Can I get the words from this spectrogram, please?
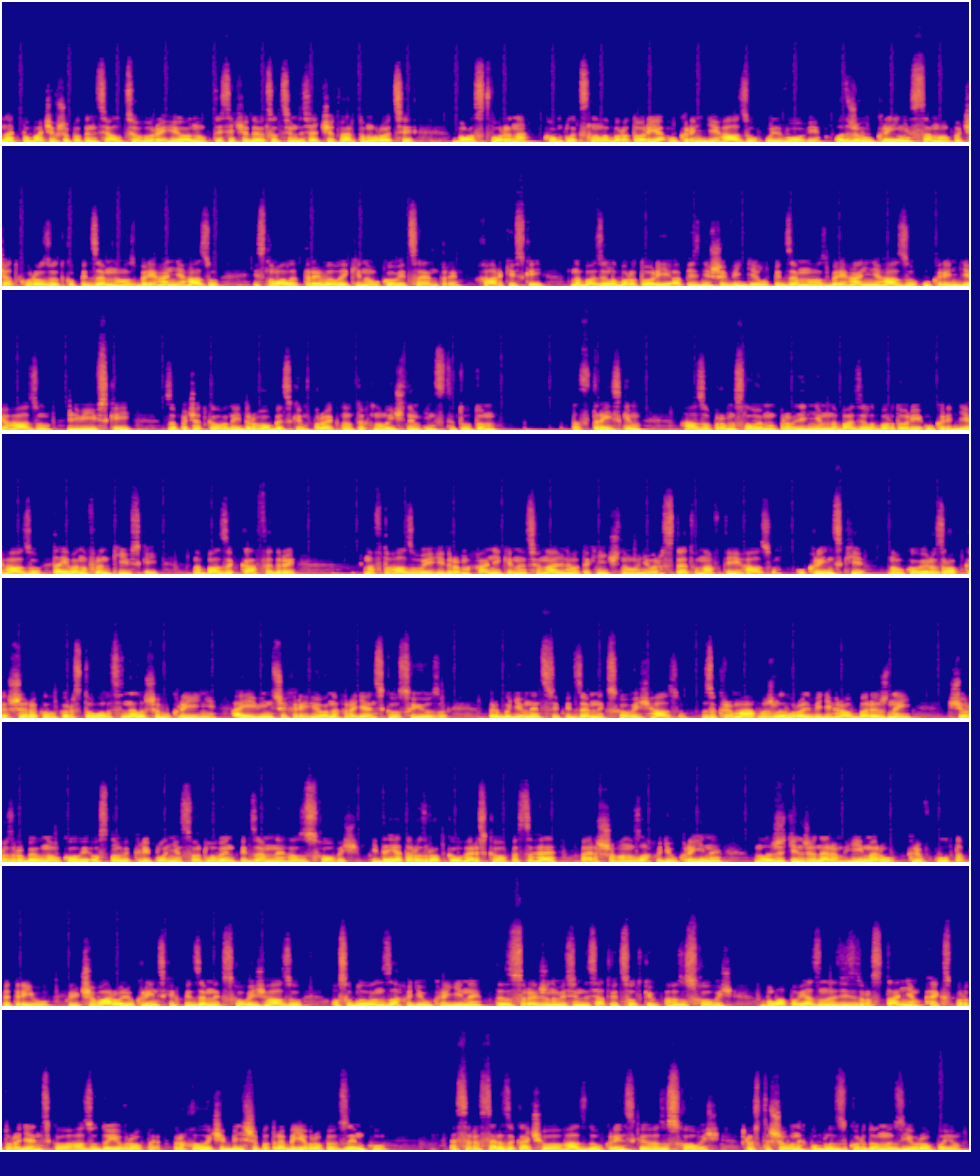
Однак, побачивши потенціал цього регіону, в 1974 році була створена комплексна лабораторія Укріндігазу у Львові. Отже, в Україні з самого початку розвитку підземного зберігання газу існували три великі наукові центри: Харківський на базі лабораторії, а пізніше відділу підземного зберігання газу Укріндігазу, Львівський, започаткований Дрогобицьким проектно-технологічним інститутом та Стрийським газопромисловим управлінням на базі лабораторії Укріндігазу та Івано-Франківський на базі кафедри нафтогазової гідромеханіки Національного технічного університету нафти і газу. Українські наукові розробки широко використовувалися не лише в Україні, а й в інших регіонах Радянського Союзу при будівництві підземних сховищ газу. Зокрема, важливу роль відіграв Бережний що розробив наукові основи кріплення свердловин підземних газосховищ. Ідея та розробка угерського ПСГ, першого на заході України, належить інженерам Гімеру, Кривку та Петріву. Ключова роль українських підземних сховищ газу, особливо на заході України, де зосереджено 80% газосховищ, була пов'язана зі зростанням експорту радянського газу до Європи, враховуючи більше потреби Європи взимку. СРСР закачував газ до українських газосховищ, розташованих поблизу кордону з Європою.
